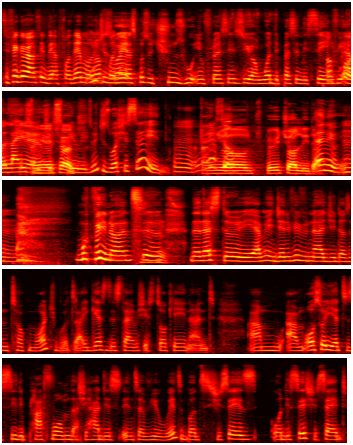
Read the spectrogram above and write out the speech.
to figure out if they're for them or not Which is for why them. you're supposed to choose who influences you and what the person is saying. Of if it course, aligns yeah. with your your spirit, which is what she's saying. Mm. and your spiritual leader. Anyway, moving on to the next story. I mean, Genevieve Nnaji doesn't talk much, but I guess this time she's talking, and um, I'm also yet to see the platform that she had this interview with. But she says, or they say she said,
